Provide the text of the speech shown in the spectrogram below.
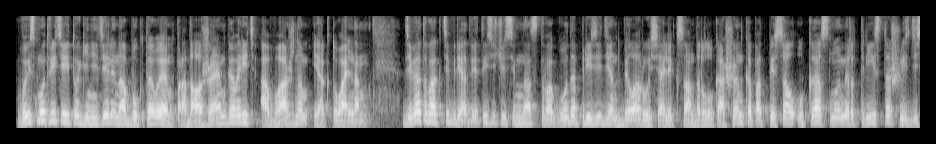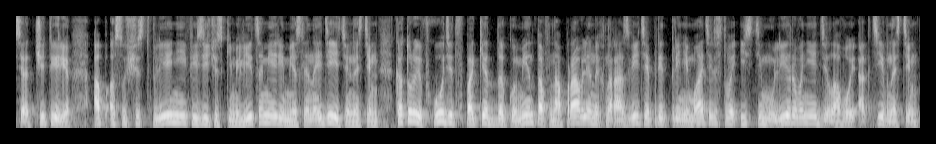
Вы смотрите итоги недели на Бук ТВ. Продолжаем говорить о важном и актуальном. 9 октября 2017 года президент Беларуси Александр Лукашенко подписал указ номер 364 об осуществлении физическими лицами ремесленной деятельности, который входит в пакет документов, направленных на развитие предпринимательства и стимулирование деловой активности.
